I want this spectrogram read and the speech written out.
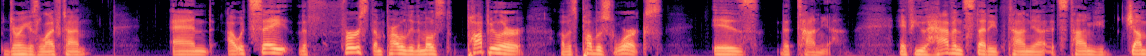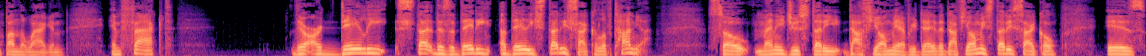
during his lifetime. And I would say the first and probably the most popular of his published works is the Tanya. If you haven't studied Tanya, it's time you jump on the wagon. In fact, there are daily stu- there's a daily a daily study cycle of Tanya. So many Jews study Daf Yomi every day. The Daf Yomi study cycle is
